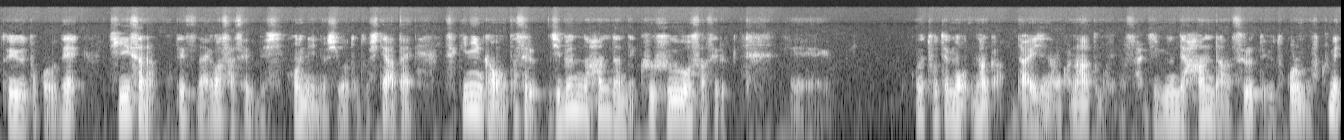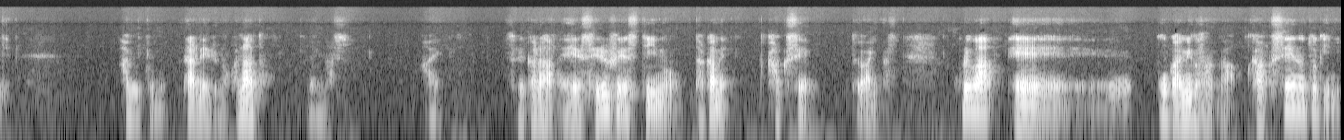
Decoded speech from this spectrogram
というところで、小さなお手伝いはさせるべし、本人の仕事として与え、責任感を持たせる、自分の判断で工夫をさせる。えー、これとてもなんか大事なのかなと思います。自分で判断するというところも含めて、育られるのかなと思います。はい。それから、えー、セルフエスティームを高め、覚醒とあります。これは、えー、大川美子さんが学生の時に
